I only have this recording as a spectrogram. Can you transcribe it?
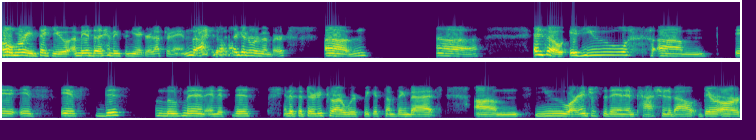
Oh, Maureen, thank you. Amanda Hemmingsen-Jaeger, that's her name. I, I can remember. Um, uh, and so if you um, if if this movement and if this and if the 32 hour work week is something that um, you are interested in and passionate about, there are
